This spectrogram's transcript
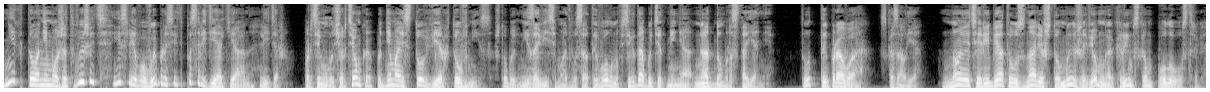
«Никто не может выжить, если его выбросить посреди океана, лидер». Протянула чертенка, поднимаясь то вверх, то вниз, чтобы, независимо от высоты волн, всегда быть от меня на одном расстоянии. «Тут ты права», — сказал я. «Но эти ребята узнали, что мы живем на Крымском полуострове.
